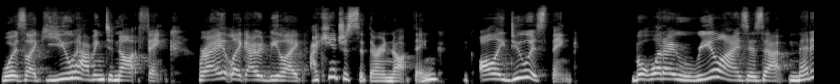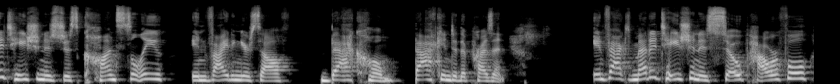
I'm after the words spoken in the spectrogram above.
was like you having to not think, right? Like I would be like, I can't just sit there and not think. Like all I do is think. But what I realize is that meditation is just constantly inviting yourself back home, back into the present. In fact, meditation is so powerful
